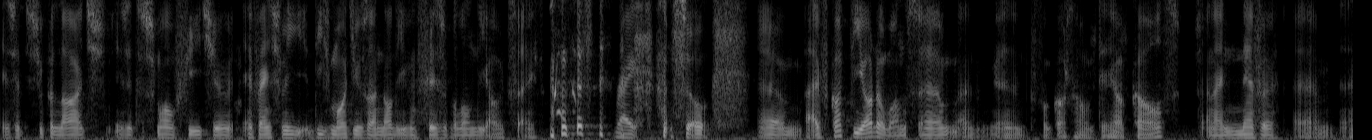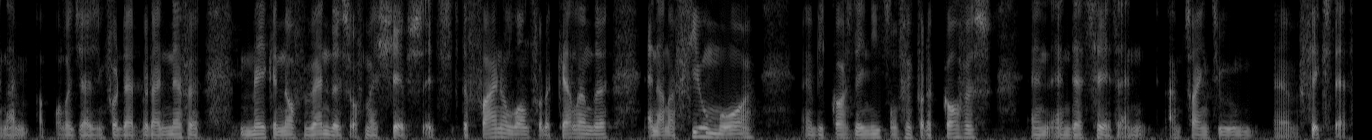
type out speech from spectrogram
Is it super large? Is it a small feature? Eventually, these modules are not even visible on the outside. right. So, um, I've got the other ones. Um, I, I, forgot how they are called, and I never, um, and I'm apologizing for that, but I never make enough renders of my ships. It's the final one for the calendar, and then a few more uh, because they need something for the covers and and that's it. And i'm trying to um, fix that.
